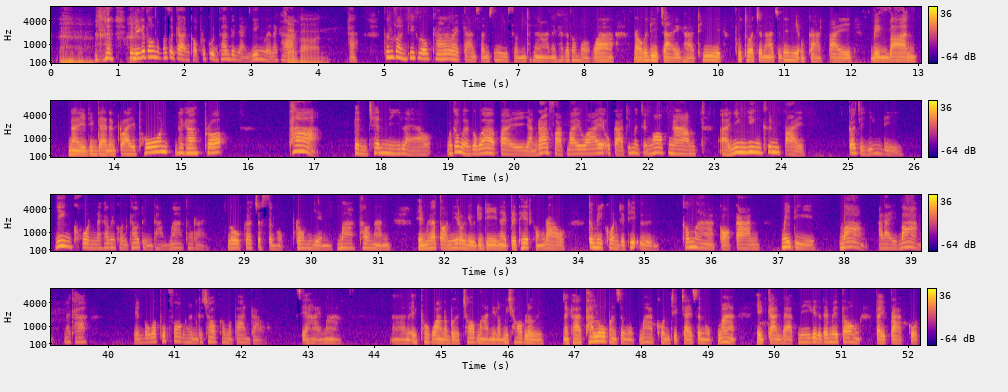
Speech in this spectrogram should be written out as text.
วันนี้ก็ต้องนมัสการขอบพระคุณท่านเป็นอย่างยิ่งเลยนะคะใช่พาน ค่ะท่านฟังที่ครบค้ารายการสันสนีสนทนานะคะ ก็ต้องบอกว่าเราก็ดีใจค่ะ ที่พุทธวจนะจะได้มีโอกาสไปเบ่งบานในดินแดนอันไกลโพ้นนะคะ เพราะถ้าเป็นเช่นนี้แล้ว มันก็เหมือนกับว่าไปอย่างรากฝากใบไว้ โอกาสที่มันจะงอกงามยิ่งยิ่งขึ้นไป ก็จะยิ่งดี ยิ่งคนนะคะ เป็นคนเข้าถึงธรรมมากเท่าไหร่ โลกก็จะสงบร่มเย็นมากเท่านั้น เห็นไหมว่าตอนนี้เราอยู่ดีๆ ในประเทศของเรา ก็มีคนจากที่อื่น เข้ามาก่อการไม่ดีบ้างอะไรบ้างนะคะ เห็นบอกว่าพวกฟอกเงินก็ชอบเข้ามาบ้านเรา เสียหายมากอ่าแล้วไอ้พวกวางระเบิดชอบมานี่เราไม่ชอบเลยนะคะ ถ้าโลกมันสงบมากคนจิตใจสงบมาก เหตุการณ์แบบนี้ก็จะได้ไม่ต้องไปปรากฏ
